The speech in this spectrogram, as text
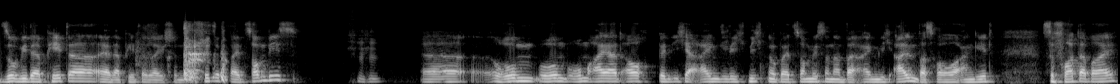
so wie der Peter, äh, der Peter sage ich schon, der Philipp bei Zombies mhm. äh, rum, rum, rumeiert auch, bin ich ja eigentlich nicht nur bei Zombies, sondern bei eigentlich allem, was Horror angeht, sofort dabei.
